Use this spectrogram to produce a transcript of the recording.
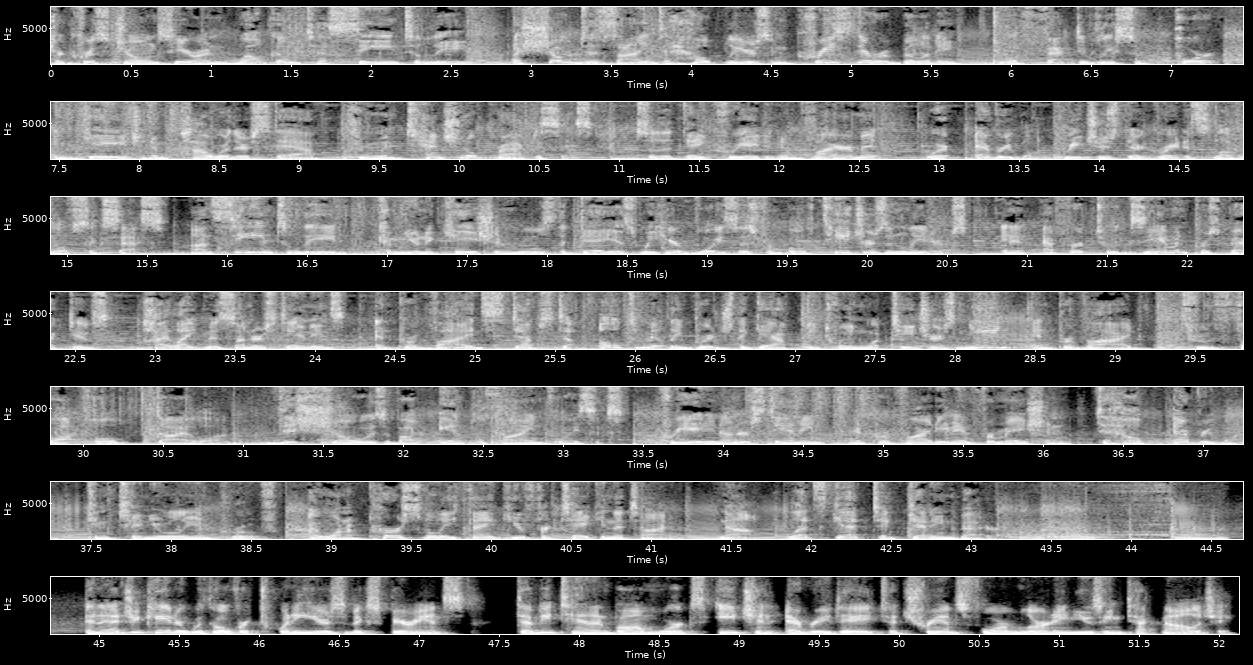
Dr. Chris Jones here, and welcome to Seeing to Lead, a show designed to help leaders increase their ability to effectively support, engage, and empower their staff through intentional practices so that they create an environment where everyone reaches their greatest level of success. On Seeing to Lead, communication rules the day as we hear voices from both teachers and leaders in an effort to examine perspectives, highlight misunderstandings, and provide steps to ultimately bridge the gap between what teachers need and provide through thoughtful dialogue. This show is about amplifying voices, creating understanding, and providing information to help everyone continually improve. I want to personally thank you for taking the time. Now, let's get to getting better. An educator with over 20 years of experience, Debbie Tannenbaum works each and every day to transform learning using technology.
